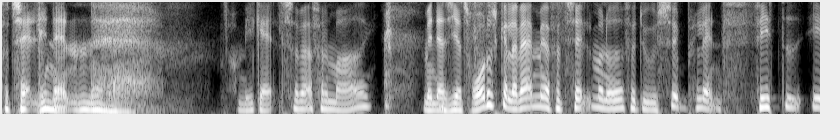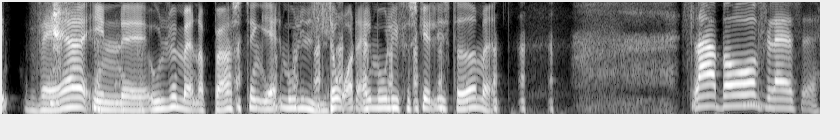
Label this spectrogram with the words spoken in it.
fortalte hinanden, øh, om ikke alt, så i hvert fald meget, ikke? Men altså, jeg tror, du skal lade være med at fortælle mig noget, for du er simpelthen fedtet ind værre end øh, ulvemand og børsting i alt muligt lort, alle mulige forskellige steder, mand. Slap over, Flasse.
